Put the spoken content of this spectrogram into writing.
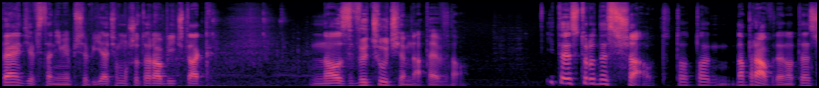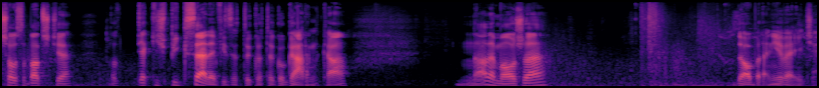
będzie w stanie mnie przebijać. Muszę to robić tak, no z wyczuciem na pewno. I to jest trudny strzał. To, to naprawdę, no ten strzał, zobaczcie, no jakieś piksele widzę tylko tego garnka. No ale może... Dobra, nie wejdzie.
